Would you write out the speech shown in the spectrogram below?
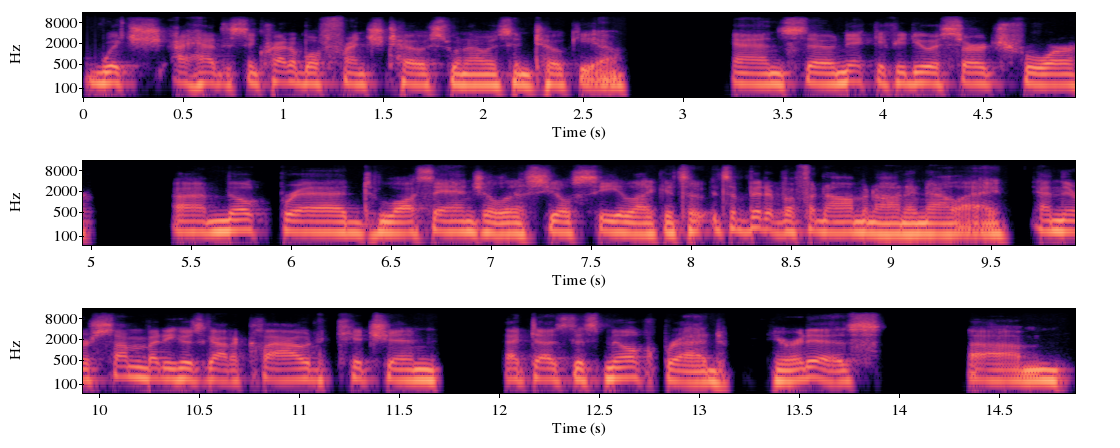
which I had this incredible French toast when I was in Tokyo. And so, Nick, if you do a search for uh, milk bread Los Angeles, you'll see like it's a, it's a bit of a phenomenon in LA. And there's somebody who's got a cloud kitchen that does this milk bread. Here it is. Um,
